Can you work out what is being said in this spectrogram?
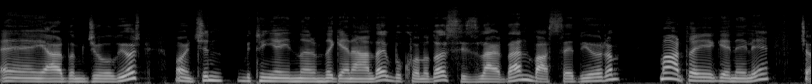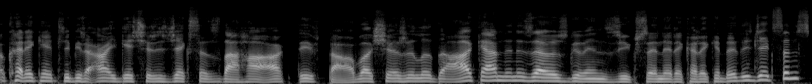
e, yardımcı oluyor. Onun için bütün yayınlarımda genelde bu konuda sizlerden bahsediyorum. Mart ayı geneli çok hareketli bir ay geçireceksiniz. Daha aktif, daha başarılı, daha kendinize özgüveniniz yükselerek hareket edeceksiniz.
